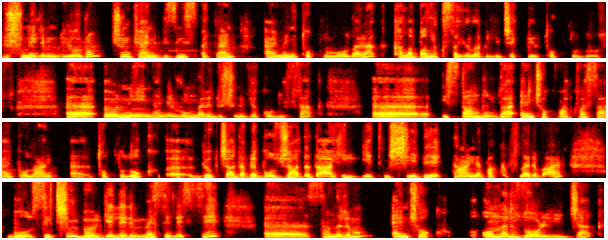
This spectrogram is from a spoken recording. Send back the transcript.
düşünelim diyorum. Çünkü hani biz nispeten Ermeni toplumu olarak kalabalık sayılabilecek bir topluluğuz. Ee, örneğin hani Rumları düşünecek olursak ee, İstanbul'da en çok vakfa sahip olan e, topluluk e, Gökçeada ve Bozcaada dahil 77 tane vakıfları var. Bu seçim bölgeleri meselesi e, sanırım en çok onları zorlayacak.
